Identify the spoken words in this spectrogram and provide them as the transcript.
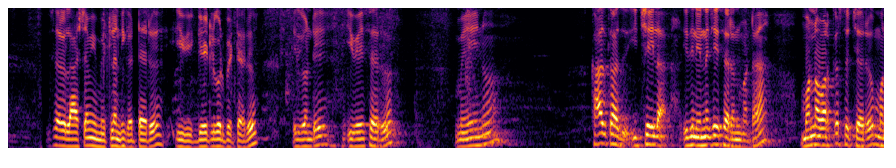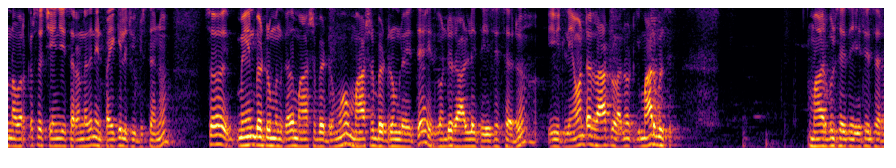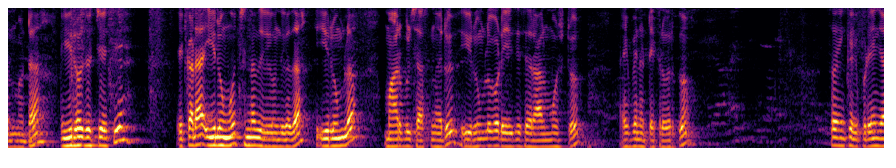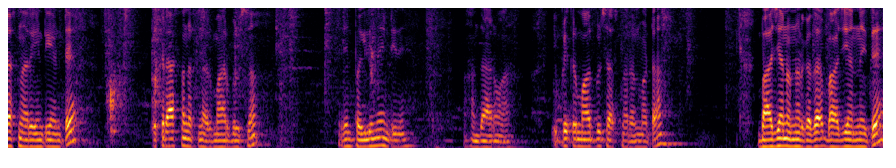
చూసారు లాస్ట్ టైం ఈ మెట్లన్నీ కట్టారు. ఇవి గేట్లు కూడా పెట్టారు. ఇదిగోండి ఇవి వేశారు. మెయిన్ కాదు కాదు ఇది చేయలా. ఇది నిన్న చేశారనమాట మొన్న వర్కర్స్ వచ్చారు. మొన్న వర్కర్స్ వచ్చి ఏం నేను పైకి వెళ్ళి చూపిస్తాను. సో మెయిన్ బెడ్రూమ్ ఉంది కదా మాస్టర్ బెడ్రూమ్. మాస్టర్ బెడ్రూమ్లో అయితే ఇదిగోండి రాళ్ళు అయితే వేసేసారు. వీటిని ఏమంటారు? రాట్ల నోటికి మార్బుల్స్. మార్బుల్స్ అయితే వేసేసారనమాట ఈరోజు వచ్చేసి ఇక్కడ ఈ రూము చిన్నది ఉంది కదా ఈ రూమ్లో మార్బుల్స్ వేస్తున్నారు. ఈ రూమ్లో కూడా వేసేసారు ఆల్మోస్ట్. అయిపోయినట్టు ఇక్కడ వరకు. సో ఇంకా ఇప్పుడు ఏం చేస్తున్నారు ఏంటి అంటే ఇక్కడ వేస్తున్నట్టున్నారు మార్బుల్స్. ఇదేం పగిలిందా ఏంటి ఇది? దారమా? ఇప్పుడు ఇక్కడ మార్బుల్స్ వేస్తున్నారు అనమాట బాజీ అని ఉన్నాడు కదా బాజీ అన్న అయితే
